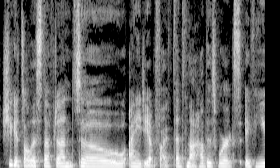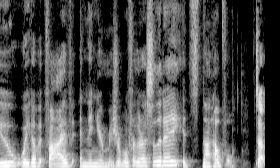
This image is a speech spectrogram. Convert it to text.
she gets all this stuff done, so I need to get up at five. That's not how this works. If you wake up at five and then you're miserable for the rest of the day, it's not helpful. So,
